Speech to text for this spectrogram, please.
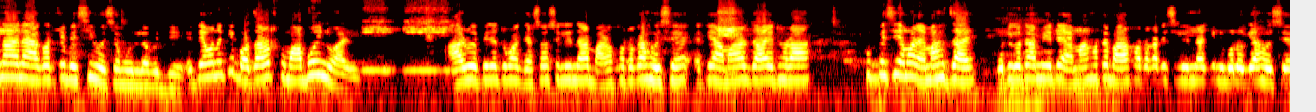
নাই নাই আগতকে বেছি হৈছে মূল্য বৃদ্ধি। এতিয়া মানে কি বজাৰত সোমাবই নোৱাৰি। আৰু এইপিনে তোমাৰ গেছৰ চিলিণ্ডাৰ বাৰশ টকা হৈছে। এতিয়া আমাৰ যায় ধৰা খুব বেছি আমাৰ এমাহ যায়। গতিকে আমি এতিয়া এমাহতে বাৰশ টকা দি চিলিণ্ডাৰ কিনিবলগীয়া হৈছে।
